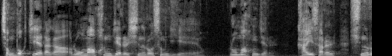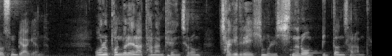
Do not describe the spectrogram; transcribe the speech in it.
정복지에다가 로마 황제를 신으로 섬기게 해요. 로마 황제를. 가이사를 신으로 숭배하게 한다. 오늘 본문에 나타난 표현처럼 자기들의 힘을 신으로 믿던 사람들.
